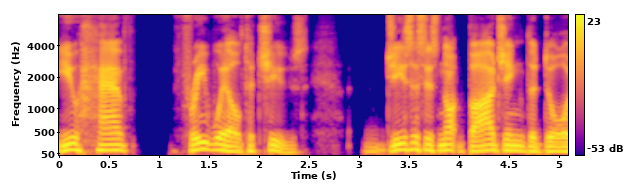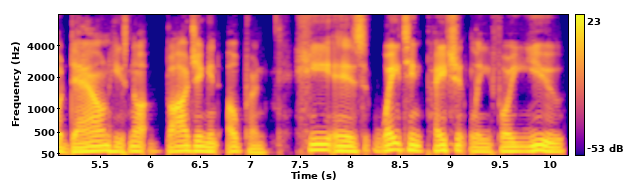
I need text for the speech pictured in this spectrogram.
You have free will to choose. Jesus is not barging the door down. He's not barging it open. He is waiting patiently for you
